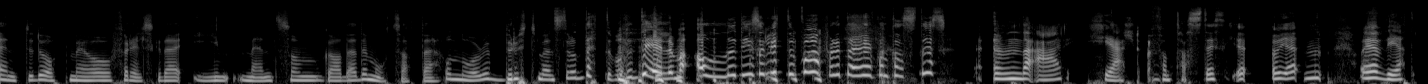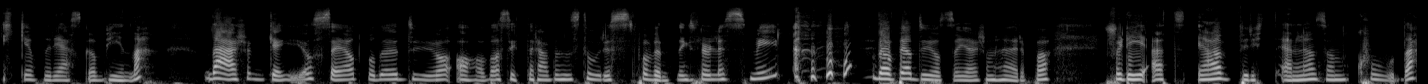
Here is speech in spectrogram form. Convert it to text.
endte du opp med å forelske deg i menn som ga deg det motsatte. Og nå har du brutt mønsteret, og dette må du dele med alle de som lytter på, for dette er helt fantastisk! Det er helt fantastisk. Og jeg, men, og jeg vet ikke hvor jeg skal begynne. Det er så gøy å se at både du og Ava sitter her med den store, forventningsfulle smil. det håper jeg du også gjør som hører på. Fordi at jeg har brutt en eller annen sånn kode.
